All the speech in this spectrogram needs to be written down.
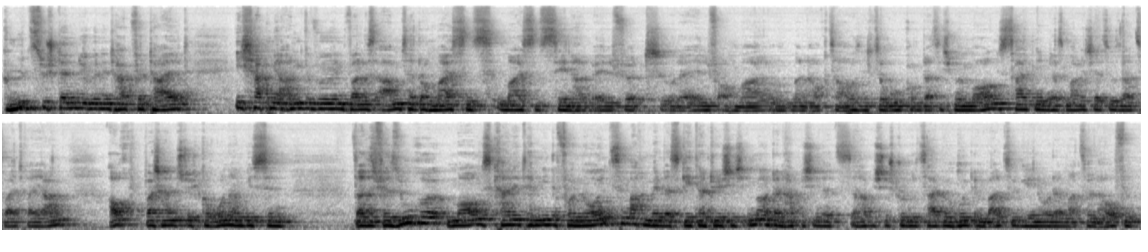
Gemütszustände über den Tag verteilt. Ich habe mir angewöhnt, weil es abends ja doch meistens, meistens 10, halb elf wird oder elf auch mal und man auch zu Hause nicht zur Ruhe kommt, dass ich mir morgens Zeit nehme. Das mache ich jetzt so seit zwei, drei Jahren. Auch wahrscheinlich durch Corona ein bisschen, dass ich versuche, morgens keine Termine vor neun zu machen, wenn das geht natürlich nicht immer. Und dann habe ich, hab ich eine Stunde Zeit, mit dem Hund im Wald zu gehen oder mal zu laufen.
